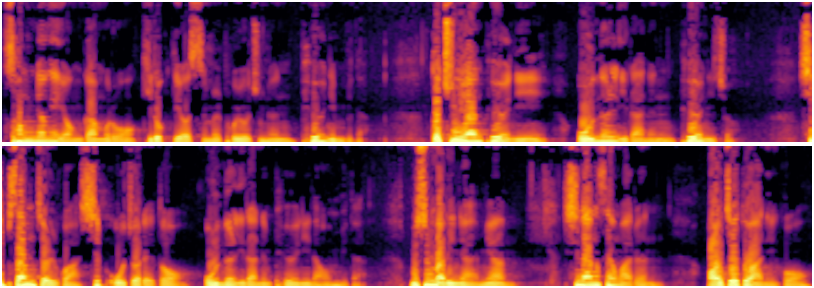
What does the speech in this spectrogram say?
성령의 영감으로 기록되었음을 보여주는 표현입니다. 또 중요한 표현이 오늘이라는 표현이죠. 13절과 15절에도 오늘이라는 표현이 나옵니다. 무슨 말이냐 하면 신앙생활은 어제도 아니고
